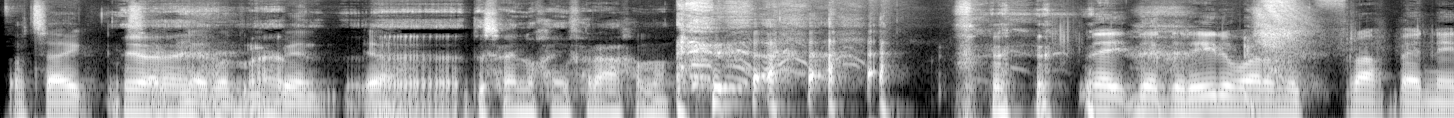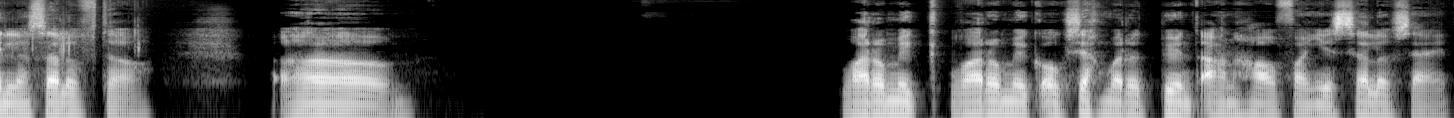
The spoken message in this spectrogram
Dat zei ik, zei ja, ik net, ja, want ik maar, ben... Ja. eh, er zijn nog geen vragen, man. nee, de, de reden waarom ik vraag bij het Nederlands elftal. ehm, waarom, ik, waarom ik ook zeg maar het punt aanhaal van jezelf zijn.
